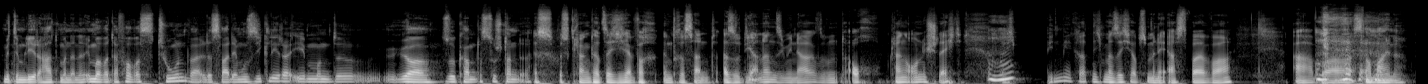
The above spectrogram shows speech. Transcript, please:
Mit dem Lehrer hat man dann immer davor was zu tun, weil das war der Musiklehrer eben und äh, ja, so kam das zustande. Es, es, klang tatsächlich einfach interessant. Also die anderen Seminare sind auch, klangen auch nicht schlecht. Mhm. Ich bin mir gerade nicht mal sicher, ob es meine Erstwahl war, aber... das war meine.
